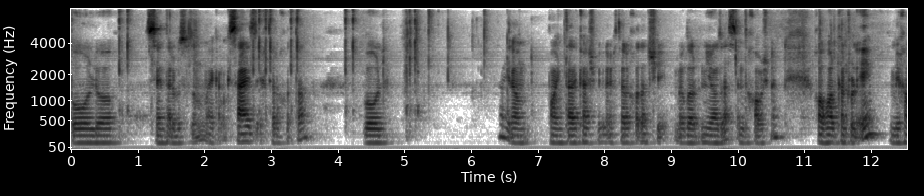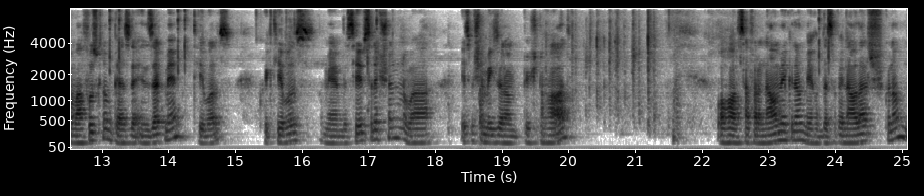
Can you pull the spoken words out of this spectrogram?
bold center بسازم. که سایز اختیار خودتان. bold ایرم پایین تر کش می‌کنم اختیار خودت چی؟ مقدار نیاز است. انتخابش کنم خب حال Control A می‌خوام محفوظ کنم. پس در Insert میم Tables Quick Tables میم در Save Selection و اسمش می‌گذارم. پیشنهاد. و حال صفحه نو می‌کنم. می‌خوام در صفحه نو درش کنم.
